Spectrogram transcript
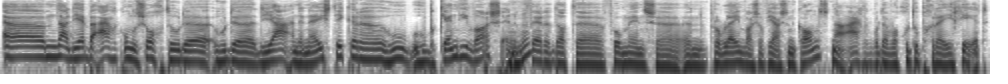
Um, nou, die hebben eigenlijk onderzocht hoe de, hoe de, de ja- en de nee-sticker, uh, hoe, hoe bekend die was. En -hmm. hoe verder dat uh, voor mensen een probleem was of juist een kans. Nou, eigenlijk wordt daar wel goed op gereageerd.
